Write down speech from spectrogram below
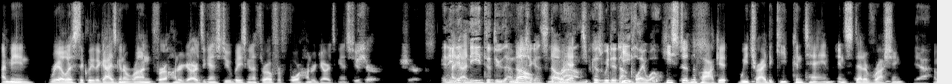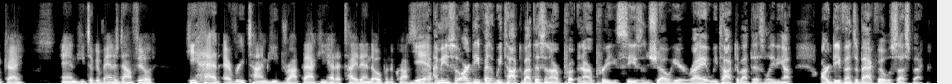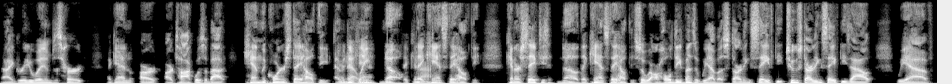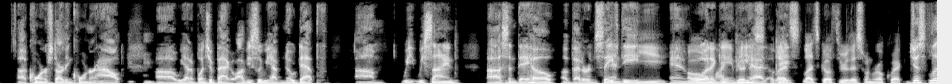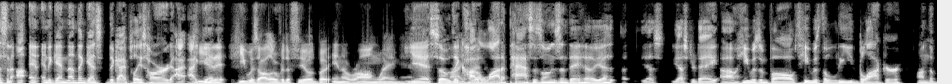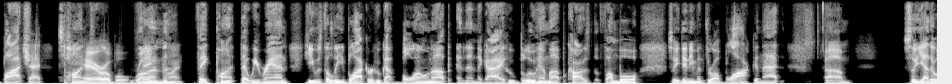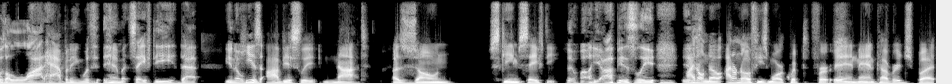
I mean, realistically, the guy's going to run for 100 yards against you, but he's going to throw for 400 yards against you. Sure, sure. And he I- didn't I- need to do that No, much against the no, yeah, Browns he- because we did not he- play well. He stood in the pocket. We tried to keep contain instead of rushing. Yeah. Okay. And he took advantage downfield. He had every time he dropped back, he had a tight end open across the Yeah. I mean, so our defense. We talked about this in our pro, in our preseason show here, right? We talked about this leading up. Our defensive backfield was suspect. I agree. Williams is hurt again. Our our talk was about can the corner stay healthy? Evidently, no, They they, can't stay healthy. Can our safeties? No, they can't stay healthy. So our whole defensive, we have a starting safety, two starting safeties out. We have a corner starting corner out. Uh, we had a bunch of back. Obviously, we have no depth. Um, we we signed uh, Sendejo, a veteran safety, And and, oh what a my game he had. Okay, Let's let's go through this one real quick. just listen. Uh, and, and again, nothing against the guy plays hard. I, I He- get it. He was all over the field, but in the wrong way, man. Yeah, so they caught goodness. a lot of passes on Sendejo yes, yes yesterday. Uh, he was involved. He was the lead blocker on the botch That Punt, terrible run, punt. Fake punt that we ran. He was the lead blocker who got blown up, and then the guy who blew him up caused the fumble. So he didn't even throw a block in that. Um, so yeah, there was a lot happening with him at safety that you know He is obviously not a zone scheme safety. well, he obviously is, I don't know. I don't know if he's more equipped for in man coverage, but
